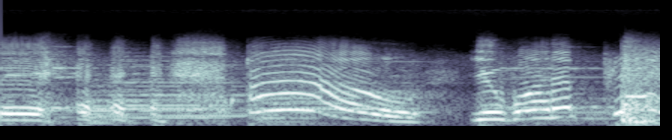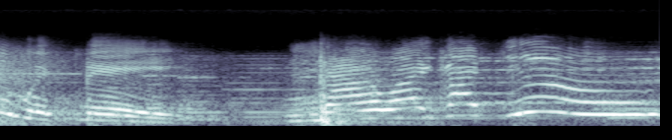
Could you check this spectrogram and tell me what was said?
oh, you want to play with me? Now I got you.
